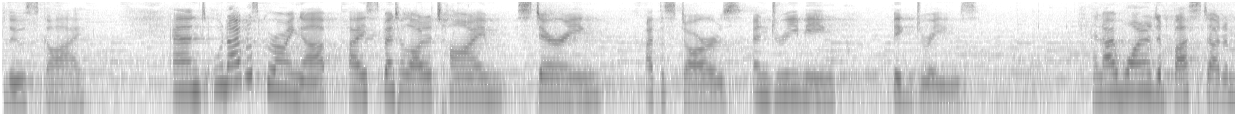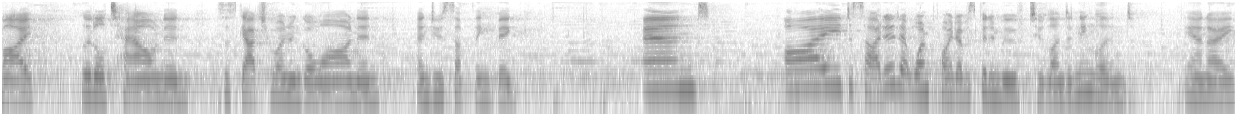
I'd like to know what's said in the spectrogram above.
blue sky. And when I was growing up, I spent a lot of time staring at the stars and dreaming big dreams. And I wanted to bust out of my little town in Saskatchewan and go on and, and do something big. And I decided at one point I was going to move to London, England. And I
